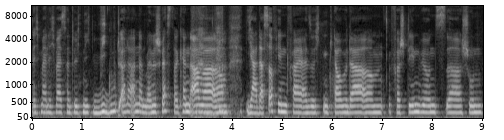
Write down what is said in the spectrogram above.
Ich meine, ich weiß natürlich nicht, wie gut alle anderen meine Schwester kennen, aber ähm, Ja, das auf jeden Fall. Also ich glaube, da ähm, verstehen wir uns äh, schon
